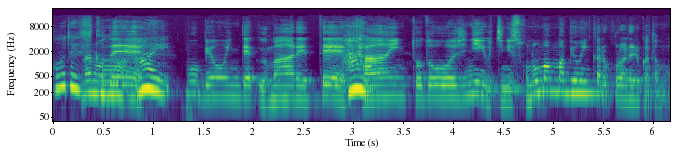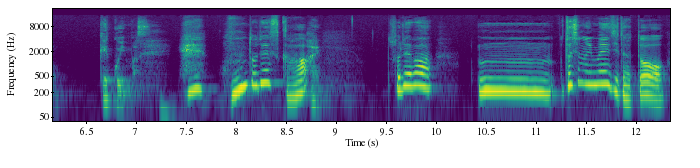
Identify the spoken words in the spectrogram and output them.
そうですか。なのではい。もう病院で生まれて、はい。退院と同時にうちにそのまんま病院から来られる方も結構います。え本当ですか、はいそれはうーん私のイメージだと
